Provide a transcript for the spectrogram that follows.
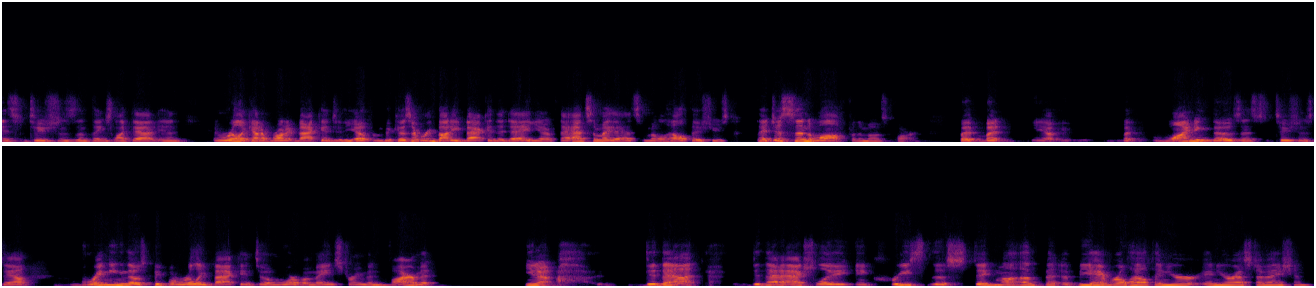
institutions and things like that, and and really kind of brought it back into the open because everybody back in the day, you know, if they had somebody that had some mental health issues, they just send them off for the most part. But but you know, but winding those institutions down, bringing those people really back into a more of a mainstream environment, you know, did that did that actually increase the stigma of behavioral health in your in your estimation?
